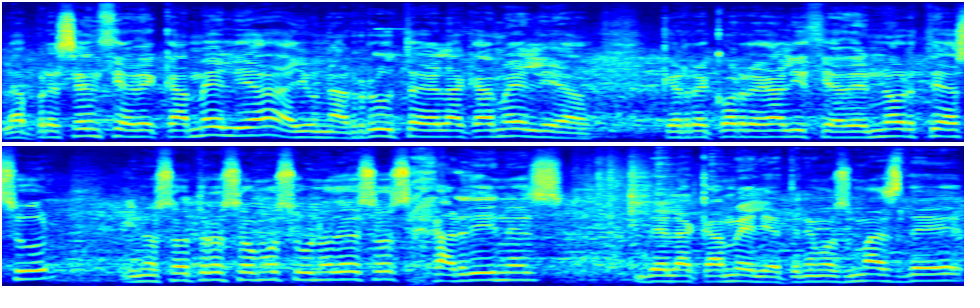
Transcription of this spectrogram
la presencia de camelia, hay una ruta de la camelia que recorre Galicia de norte a sur y nosotros somos uno de esos jardines de la camelia. Tenemos más de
